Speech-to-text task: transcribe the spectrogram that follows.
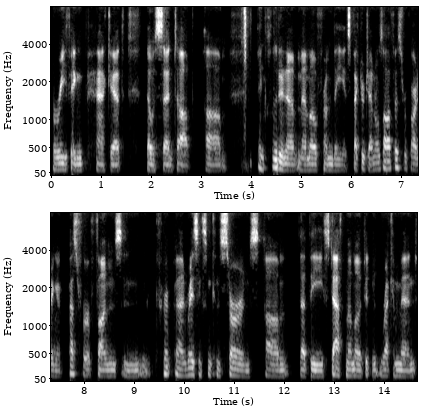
briefing packet that was sent up um, included a memo from the Inspector General's office regarding a request for funds and uh, raising some concerns um, that the staff memo didn't recommend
